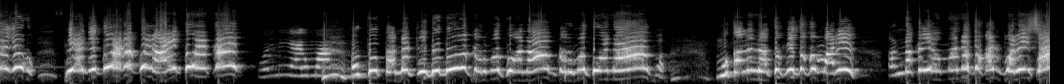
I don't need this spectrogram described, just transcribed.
કજો પેજે તો એને કોઈ આય તો એક જ કોઈ નહીં આવ્યું માં તું તને કીધું તું કર્મ તો નામ કર્મ તો નામ હું તને નતો કીધું કે મારી અન્ન કઈ અમાને તો કન ભરી છે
